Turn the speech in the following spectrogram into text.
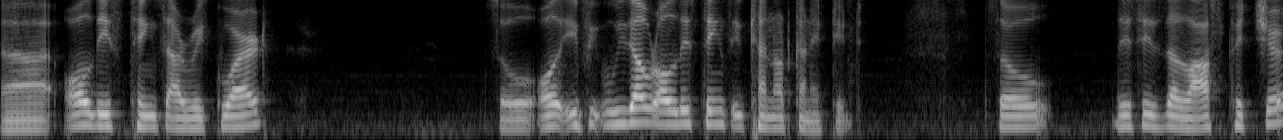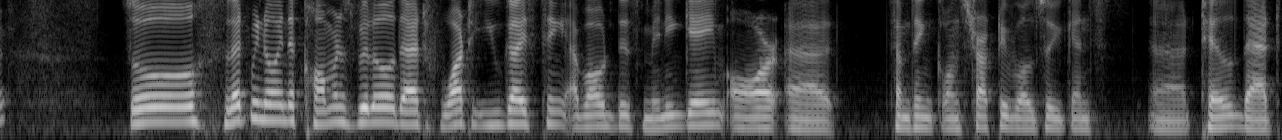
Uh, all these things are required. So all if without all these things you cannot connect it. So this is the last picture. So let me know in the comments below that what you guys think about this mini game or uh, something constructive also you can tell that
